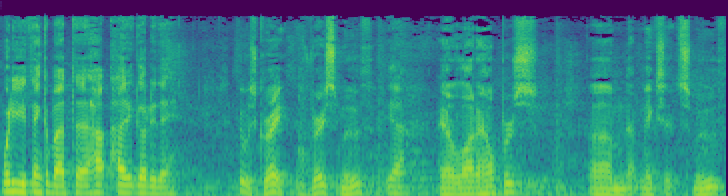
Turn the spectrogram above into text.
what do you think about uh, how, how did it go today? It was great. It was very smooth. Yeah. I had a lot of helpers. Um, that makes it smooth.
